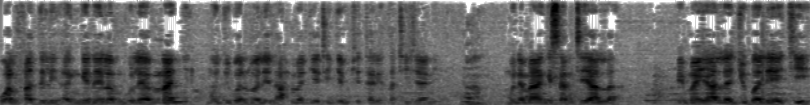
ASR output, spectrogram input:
wal fadli ak ngëneelam gu leer nañ mu jubal ma lil ahmad yeti jëm ci tariqa tijaan yi mu ne maa ngi sant yàlla bi ma yàlla jubalee ci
